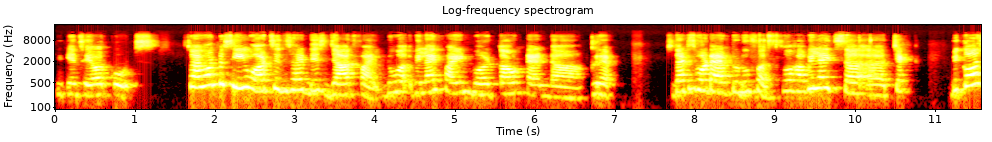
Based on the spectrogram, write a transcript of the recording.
you can say, or codes. So I want to see what's inside this jar file. Do Will I find word count and uh, grep? So that is what I have to do first. So how will I uh, check? Because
